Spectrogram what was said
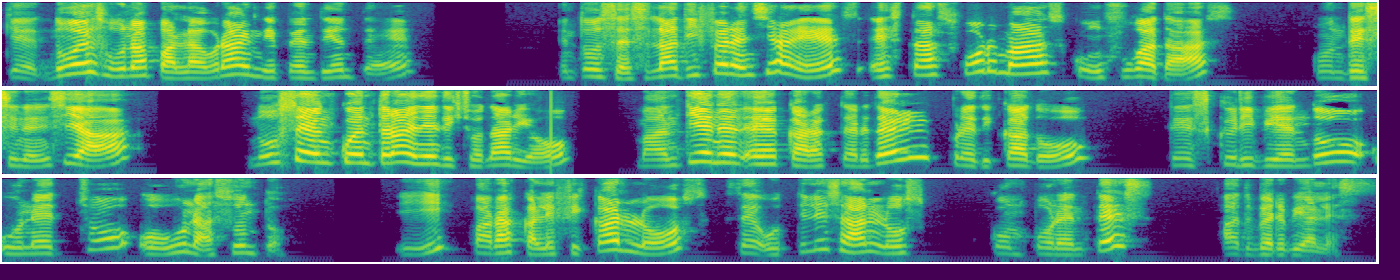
que no es una palabra independiente. Entonces, la diferencia es estas formas conjugadas con desinencia no se encuentran en el diccionario, mantienen el carácter del predicado describiendo un hecho o un asunto. Y para calificarlos se utilizan los componentes adverbiales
